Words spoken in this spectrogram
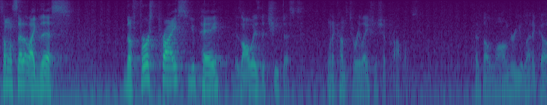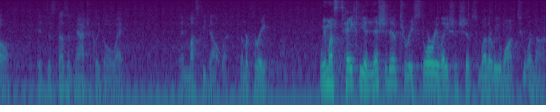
Someone said it like this. The first price you pay is always the cheapest when it comes to relationship problems. Because the longer you let it go, it just doesn't magically go away. It must be dealt with. Number three, we must take the initiative to restore relationships whether we want to or not.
